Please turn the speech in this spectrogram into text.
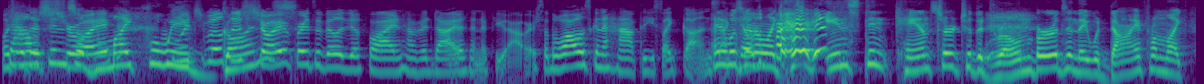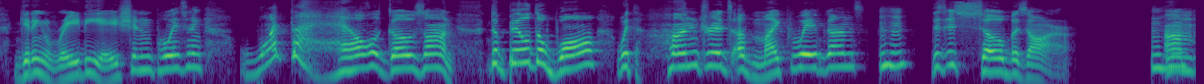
which will destroy microwave which will guns? destroy a bird's ability to fly and have it die within a few hours. So the wall was going to have these like guns, and it was gonna like birds. give instant cancer to the drone birds, and they would die from like getting radiation poisoning. What the hell goes on? To build a wall with hundreds of microwave guns? Mhm. This is so bizarre. Mhm. Um,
